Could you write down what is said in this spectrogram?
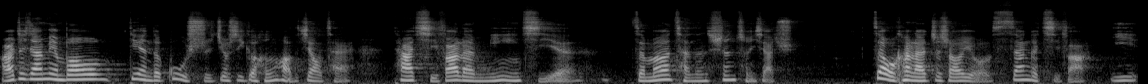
而这家面包店的故事就是一个很好的教材，它启发了民营企业怎么才能生存下去。在我看来，至少有三个启发。一，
